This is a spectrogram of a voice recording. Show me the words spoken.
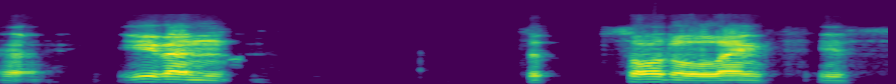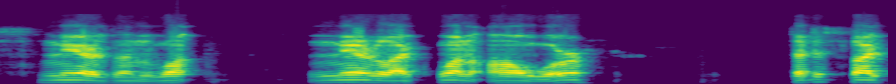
uh, even the total length is near than one, near like one hour. That is like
